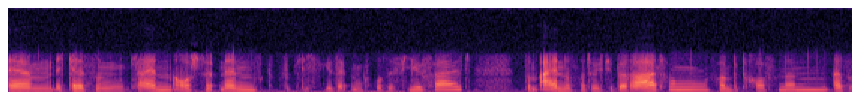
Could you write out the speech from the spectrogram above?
Ähm, ich kann jetzt einen kleinen Ausschnitt nennen. Es gibt wirklich, wie gesagt, eine große Vielfalt. Zum einen ist natürlich die Beratung von Betroffenen, also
